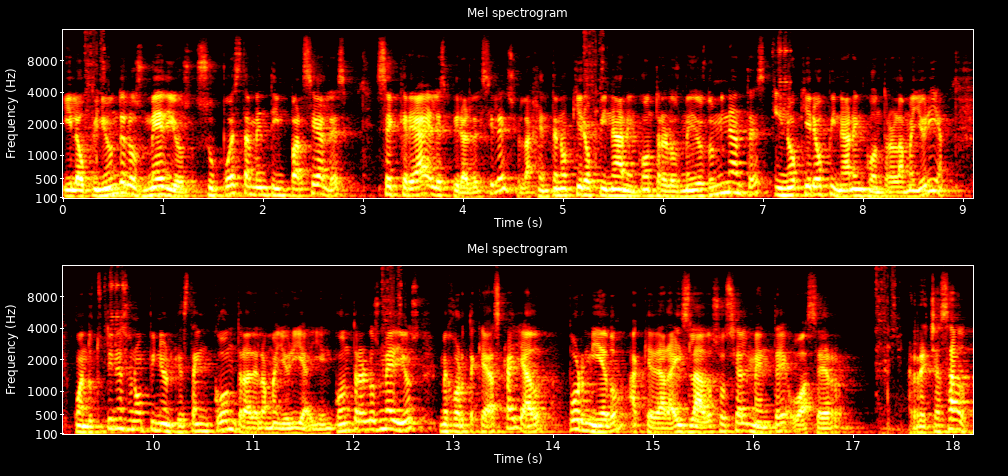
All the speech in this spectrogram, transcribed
y la opinión de los medios supuestamente imparciales, se crea el espiral del silencio. La gente no quiere opinar en contra de los medios dominantes y no quiere opinar en contra de la mayoría. Cuando tú tienes una opinión que está en contra de la mayoría y en contra de los medios, mejor te quedas callado por miedo a quedar aislado socialmente o a ser rechazado.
